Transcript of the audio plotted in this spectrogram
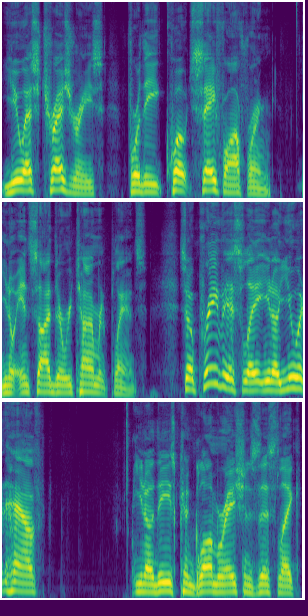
U.S. treasuries for the quote safe offering, you know, inside their retirement plans. So previously, you know, you would have, you know, these conglomerations, this like,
